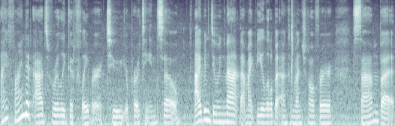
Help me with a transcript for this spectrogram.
I find it adds really good flavor to your protein. So I've been doing that. That might be a little bit unconventional for some, but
